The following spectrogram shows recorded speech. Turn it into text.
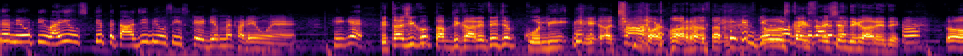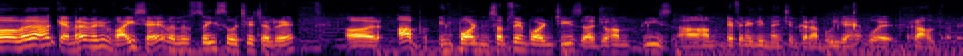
यार। knew भाई उसके पिताजी भी उसी स्टेडियम में खड़े हुए हैं ठीक है? पिताजी को तब दिखा रहे थे जब कोहली अच्छी शॉट मार रहा था तो उसका एक्सप्रेशन दिखा रहे थे। हाँ। तो हाँ कैमरा मैन भी वाइस है मतलब सही सोच के चल रहे हैं। और अब इम्पोर्टेंट सबसे इम्पोर्टेंट चीज़ जो हम प्लीज़ हम डेफिनेटली मेंशन करना भूल गए हैं वो है राहुल द्रविड़।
